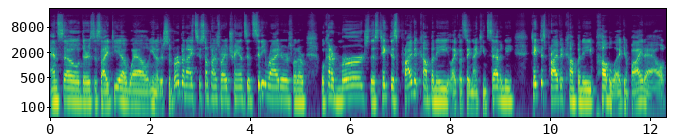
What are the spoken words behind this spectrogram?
And so there's this idea, well, you know, there's suburbanites who sometimes ride transit, city riders, whatever. We'll kind of merge this, take this private company, like let's say 1970, take this private company public and buy it out.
